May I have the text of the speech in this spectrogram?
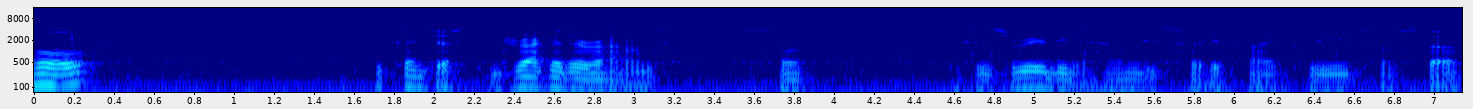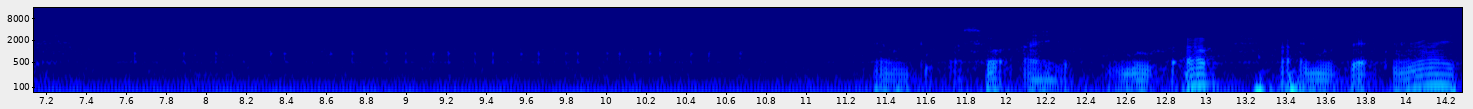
hold, you can just drag it around. So this is really handy. So if I create some stuff, so I move up, I move left and right.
